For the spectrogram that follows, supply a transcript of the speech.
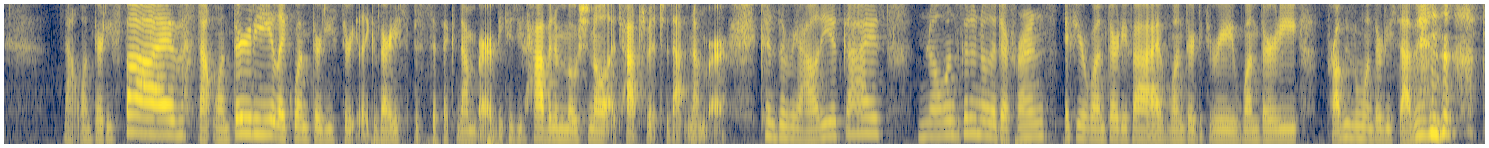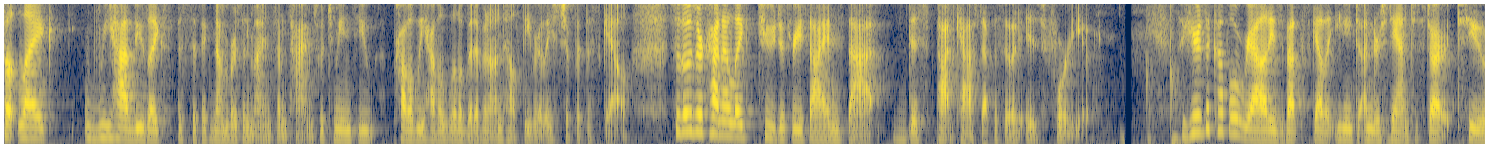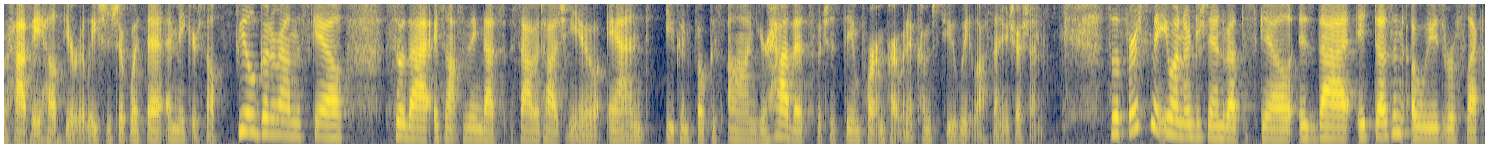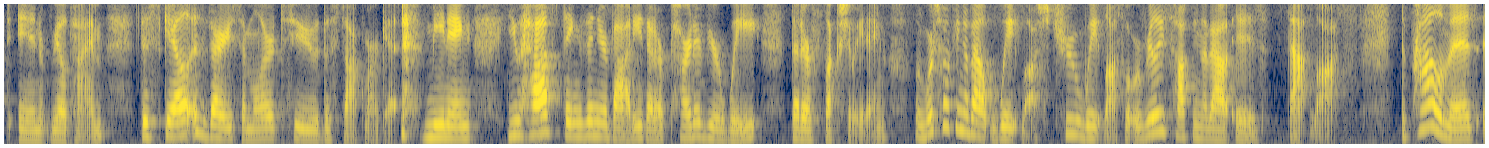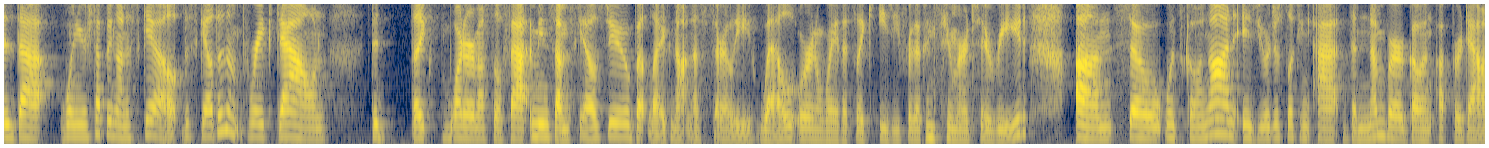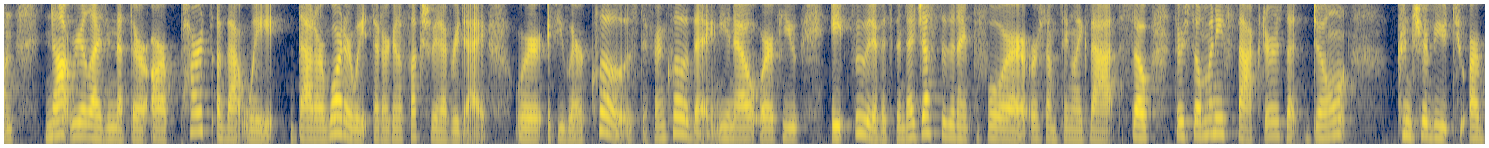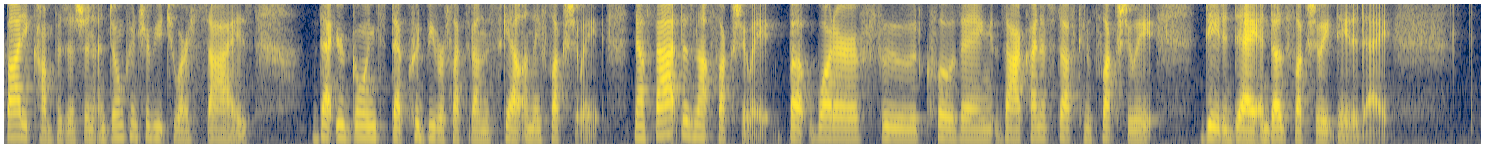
not 135, not 130, like 133, like a very specific number because you have an emotional attachment to that number. Because the reality is, guys, no one's gonna know the difference if you're 135, 133, 130, probably even 137. but like, we have these like specific numbers in mind sometimes, which means you probably have a little bit of an unhealthy relationship with the scale. So, those are kind of like two to three signs that this podcast episode is for you. So here's a couple realities about the scale that you need to understand to start to have a healthier relationship with it and make yourself feel good around the scale so that it's not something that's sabotaging you and you can focus on your habits, which is the important part when it comes to weight loss and nutrition. So the first thing that you want to understand about the scale is that it doesn't always reflect in real time. The scale is very similar to the stock market, meaning you have things in your body that are part of your weight that are fluctuating. When we're talking about weight loss, true weight loss, what we're really talking about is fat loss. The problem is is that when you're stepping on a scale, the scale doesn't break down the like water, muscle, fat. I mean, some scales do, but like not necessarily well or in a way that's like easy for the consumer to read. Um, so, what's going on is you're just looking at the number going up or down, not realizing that there are parts of that weight that are water weight that are going to fluctuate every day. Or if you wear clothes, different clothing, you know, or if you ate food, if it's been digested the night before or something like that. So, there's so many factors that don't contribute to our body composition and don't contribute to our size that you're going to, that could be reflected on the scale and they fluctuate. Now fat does not fluctuate, but water, food, clothing, that kind of stuff can fluctuate day to day and does fluctuate day to day.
